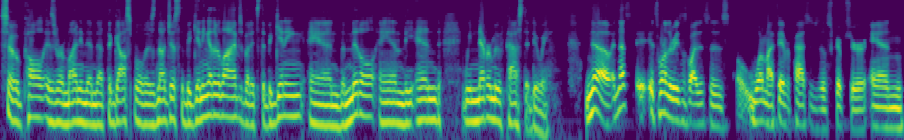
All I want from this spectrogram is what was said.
So Paul is reminding them that the gospel is not just the beginning of their lives, but it's the beginning and the middle and the end. We never move past it, do we? No, and that's it's one of the reasons why this is one of my favorite passages of scripture and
